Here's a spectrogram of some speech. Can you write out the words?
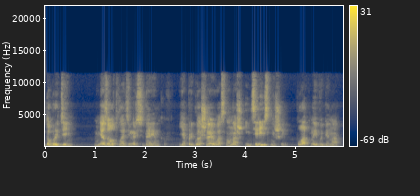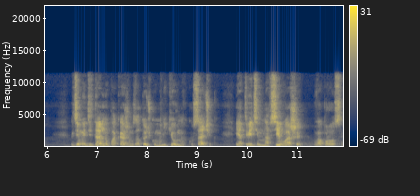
Добрый день, меня зовут Владимир Сидоренков. Я приглашаю вас на наш интереснейший платный вебинар, где мы детально покажем заточку маникюрных кусачек и ответим на все ваши вопросы.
